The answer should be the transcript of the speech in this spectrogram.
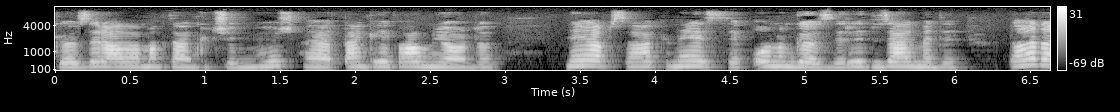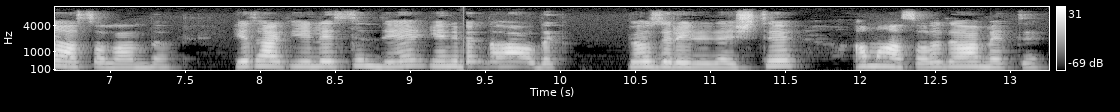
Gözleri ağlamaktan küçülmüş, hayattan keyif almıyordu. Ne yapsak, ne etsek onun gözleri düzelmedi. Daha da hastalandı. Yeter ki iyileşsin diye yeni bir daha aldık. Gözleri iyileşti ama hastalığı devam etti.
